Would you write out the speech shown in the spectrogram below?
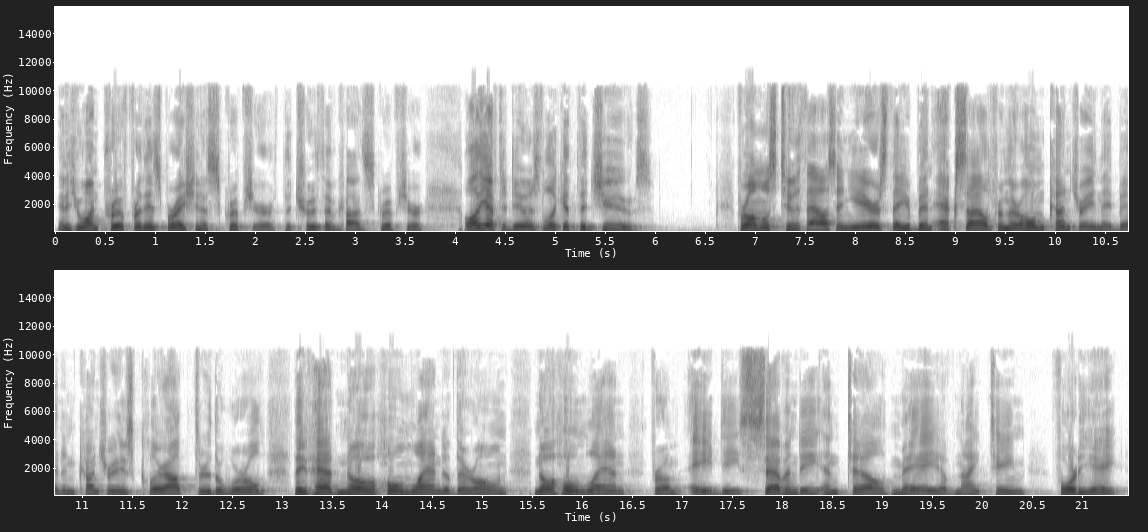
And if you want proof for the inspiration of Scripture, the truth of God's Scripture, all you have to do is look at the Jews. For almost 2,000 years, they've been exiled from their home country and they've been in countries clear out through the world. They've had no homeland of their own, no homeland from AD 70 until May of 1948.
